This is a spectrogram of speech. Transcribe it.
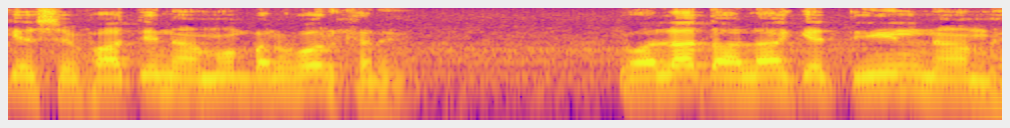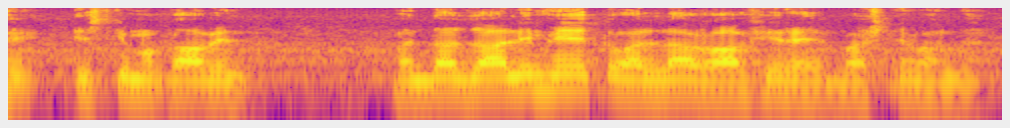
کے صفاتی ناموں پر غور کریں، تو اللہ تعالیٰ کے تین نام ہیں اس کے مقابل۔ بندہ ظالم ہے تو اللہ غافر ہے بچنے والا۔ ہے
